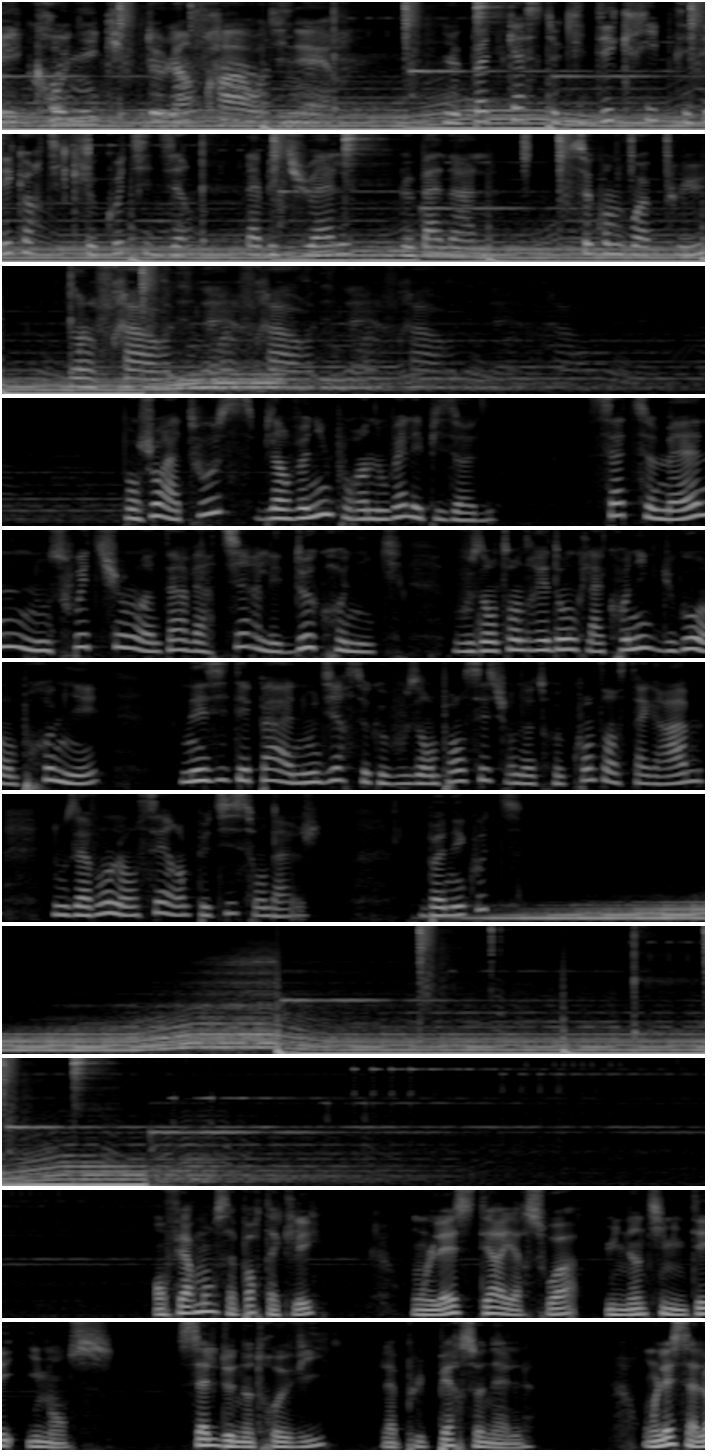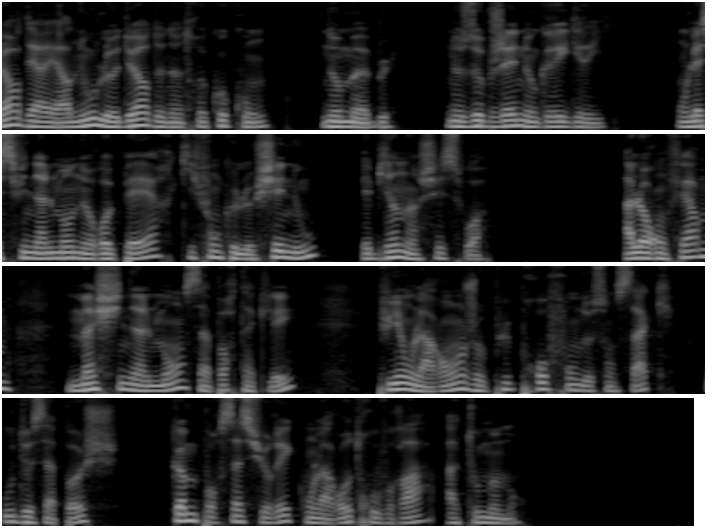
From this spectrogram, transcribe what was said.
Les chroniques de l'infraordinaire. Le podcast qui décrypte et décortique le quotidien, l'habituel, le banal. Ce qu'on ne voit plus, l'infraordinaire. Bonjour à tous, bienvenue pour un nouvel épisode. Cette semaine, nous souhaitions intervertir les deux chroniques. Vous entendrez donc la chronique d'Hugo en premier. N'hésitez pas à nous dire ce que vous en pensez sur notre compte Instagram. Nous avons lancé un petit sondage. Bonne écoute! En fermant sa porte à clé, on laisse derrière soi une intimité immense, celle de notre vie la plus personnelle. On laisse alors derrière nous l'odeur de notre cocon, nos meubles, nos objets, nos gris-gris. On laisse finalement nos repères qui font que le chez nous est bien un chez soi. Alors on ferme machinalement sa porte à clé, puis on la range au plus profond de son sac ou de sa poche, comme pour s'assurer qu'on la retrouvera à tout moment.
